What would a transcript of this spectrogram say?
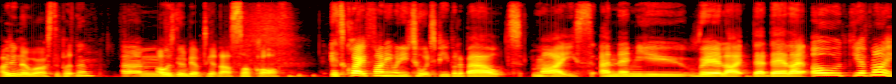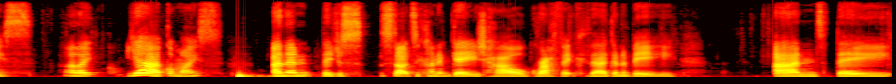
I didn't know where else to put them. Um, I was going to be able to get that sock off. it's quite funny when you talk to people about mice and then you realize that they're like, "Oh, you have mice?" I'm like, "Yeah, I've got mice," and then they just start to kind of gauge how graphic they're going to be, and they,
